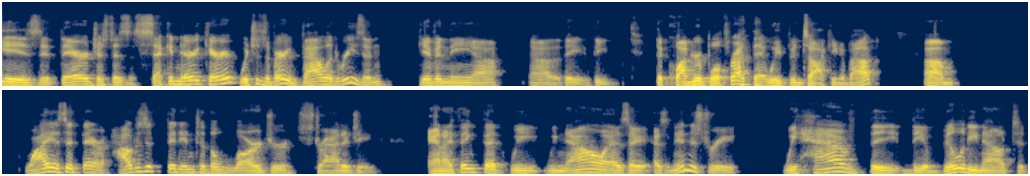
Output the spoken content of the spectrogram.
Is it there just as a secondary carrier, which is a very valid reason given the uh, uh, the the the quadruple threat that we've been talking about? Um, why is it there? How does it fit into the larger strategy? And I think that we we now as a as an industry we have the the ability now to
